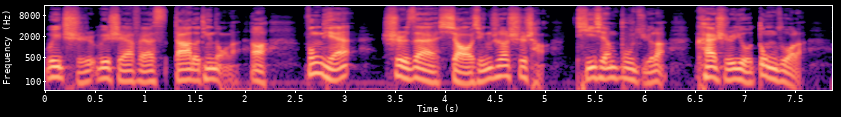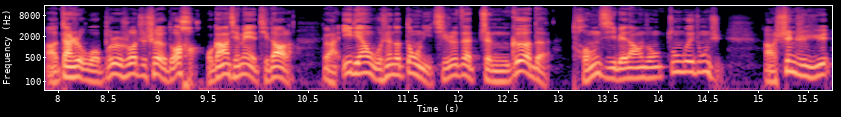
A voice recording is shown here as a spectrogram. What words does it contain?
威驰、威驰 FS，大家都听懂了啊？丰田是在小型车市场提前布局了，开始有动作了啊！但是我不是说这车有多好，我刚刚前面也提到了。对吧？一点五升的动力，其实在整个的同级别当中中规中矩啊，甚至于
